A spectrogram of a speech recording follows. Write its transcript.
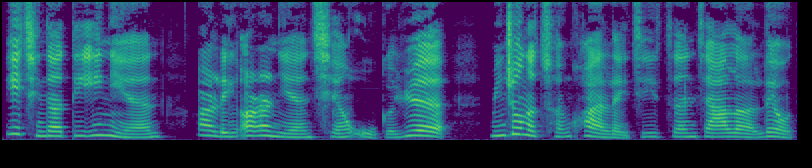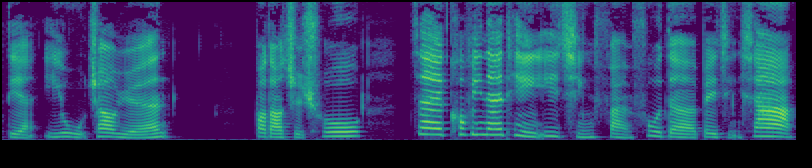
疫情的第一年，二零二二年前五个月，民众的存款累计增加了六点一五兆元。报道指出，在 COVID-19 疫情反复的背景下，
